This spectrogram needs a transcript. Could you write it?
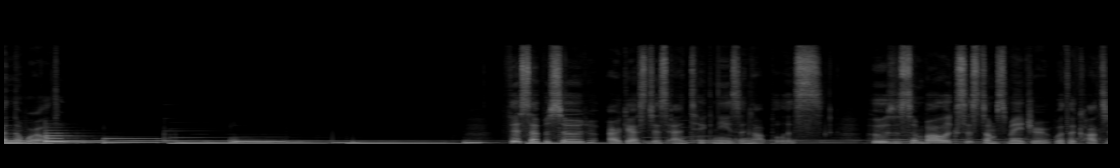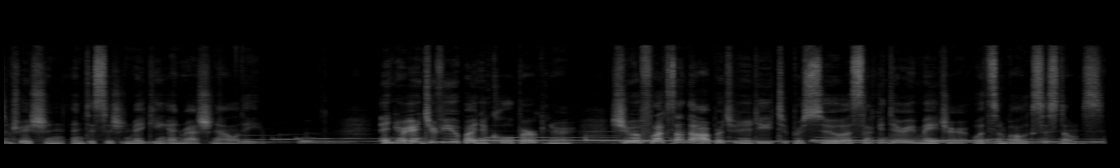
and the world. This episode, our guest is Antigone Xenopoulos, who is a symbolic systems major with a concentration in decision making and rationality. In her interview by Nicole Bergner, she reflects on the opportunity to pursue a secondary major with symbolic systems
